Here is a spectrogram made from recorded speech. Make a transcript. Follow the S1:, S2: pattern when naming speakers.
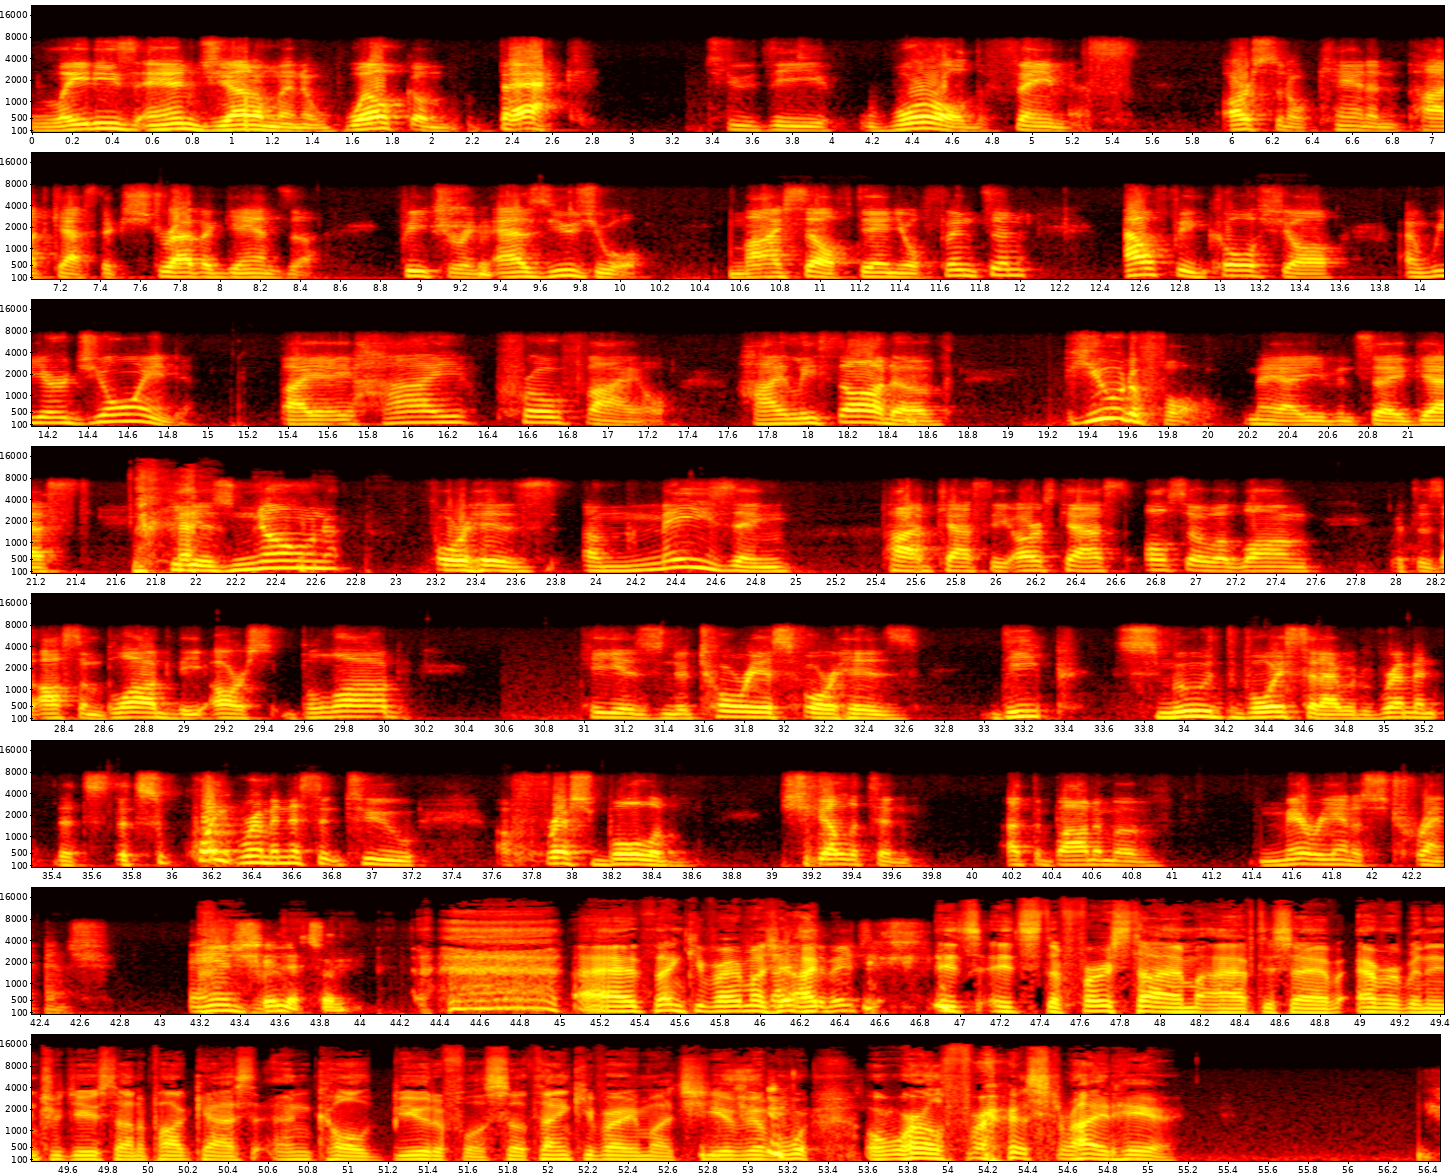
S1: Ladies and gentlemen, welcome back to the world famous Arsenal Cannon podcast extravaganza, featuring, as usual, myself, Daniel Finton, Alfie Culshaw, and we are joined by a high profile, highly thought of, beautiful, may I even say, guest. He is known for his amazing podcast, the Arscast, also along with his awesome blog, the Arseblog. He is notorious for his deep, smooth voice that I would remin that's that's quite reminiscent to a fresh bowl of gelatin at the bottom of Mariana's Trench.
S2: Andrew. Gelatin.
S3: Uh, thank you very much.
S1: Nice
S3: I, it's it's the first time I have to say I've ever been introduced on a podcast and called beautiful. So thank you very much. You've a, a world first right here.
